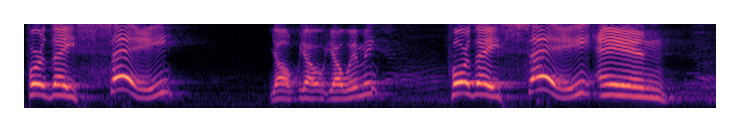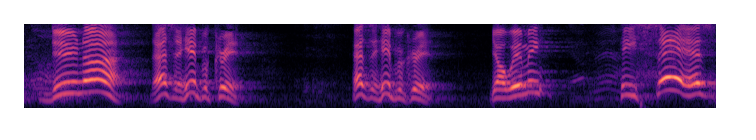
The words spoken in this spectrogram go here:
For they say, y'all, y'all, y'all with me? For they say and do not. That's a hypocrite. That's a hypocrite. Y'all with me? He says,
